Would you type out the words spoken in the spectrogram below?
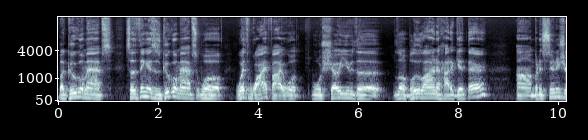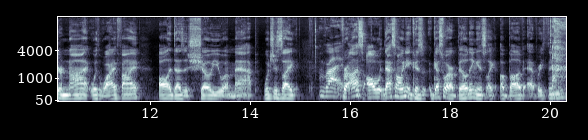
but Google Maps. So the thing is, is Google Maps will with Wi-Fi will will show you the little blue line of how to get there. Um, but as soon as you're not with Wi-Fi, all it does is show you a map, which is like Right. for us all that's all we need because guess what our building is like above everything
